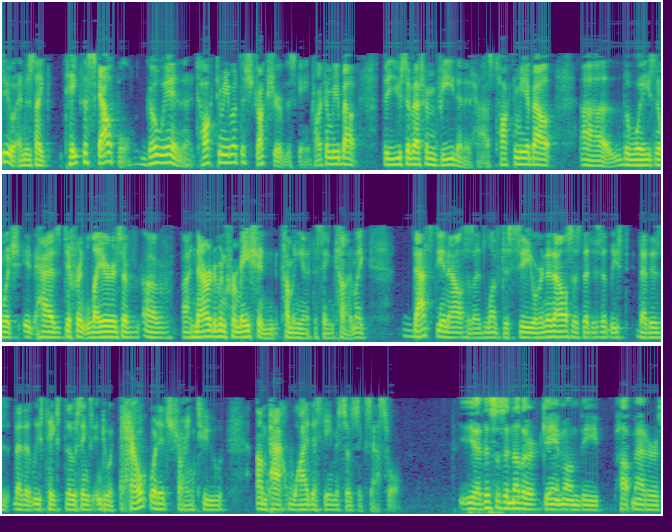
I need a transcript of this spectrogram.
too, and just like take the scalpel, go in, talk to me about the structure of this game, talk to me about the use of FMV that it has, talk to me about uh, the ways in which it has different layers of, of uh, narrative information coming in at the same time. Like that's the analysis I'd love to see, or an analysis that is at least that is that at least takes those things into account when it's trying to unpack why this game is so successful. Yeah, this is another game on the Pop Matters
